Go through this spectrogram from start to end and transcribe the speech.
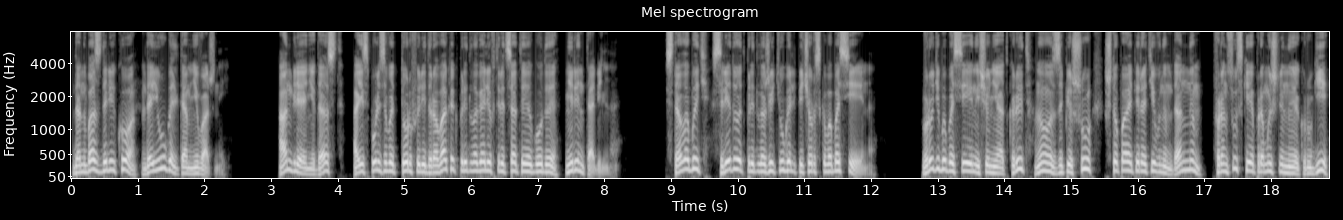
Донбасс далеко, да и уголь там неважный. Англия не даст, а использовать торф или дрова, как предлагали в 30-е годы, нерентабельно. Стало быть, следует предложить уголь Печорского бассейна. Вроде бы бассейн еще не открыт, но запишу, что по оперативным данным французские промышленные круги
